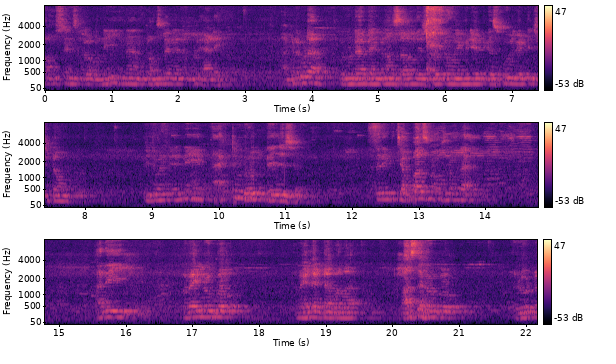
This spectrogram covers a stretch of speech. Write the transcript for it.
కాన్స్టిట్యున్సీలో ఉన్నాయి. ఈయన కౌన్సిలర్ అయినప్పుడు యాడ్ అయ్యాయి. అక్కడ కూడా నూట యాభై ఎకరాల తీసుకోవటం ఇమీడియట్గా స్కూల్ కట్టించటం. ఇటువంటివన్నీ యాక్టివ్ రోల్ ప్లే చేశాడు సరే ఇంక చెప్పాల్సిన అవసరం లే అది రైలు రూకో రైలు ఎట్టాపల్ల రాస్తా రోడ్డు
